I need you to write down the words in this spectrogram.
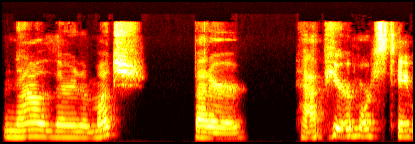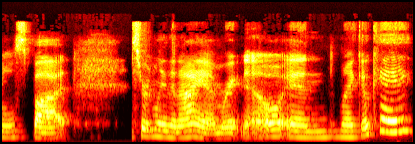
now they're in a much better happier more stable spot certainly than I am right now. And I'm like, okay,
